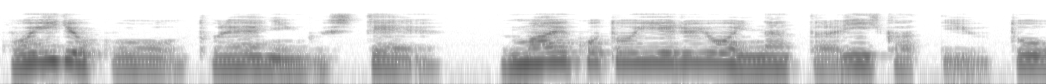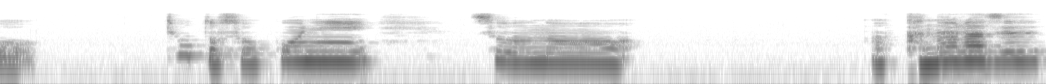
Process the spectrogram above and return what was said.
語彙力をトレーニングして、うまいこと言えるようになったらいいかっていうと、ちょっとそこに、その、ま必ず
